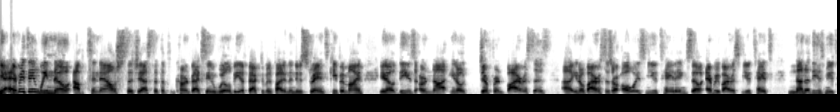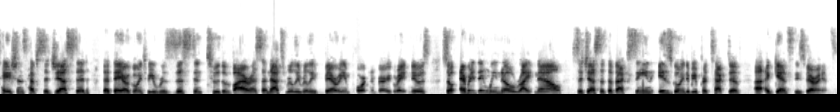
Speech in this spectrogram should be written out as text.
Yeah, everything we know up to now suggests that the current vaccine will be effective in fighting the new strains. Keep in mind, you know, these are not, you know, different viruses. Uh, you know, viruses are always mutating, so every virus mutates. None of these mutations have suggested that they are going to be resistant to the virus, and that's really, really very important and very great news. So everything we know right now suggests that the vaccine is going to be protective uh, against these variants.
